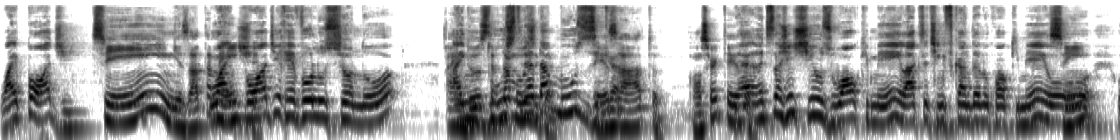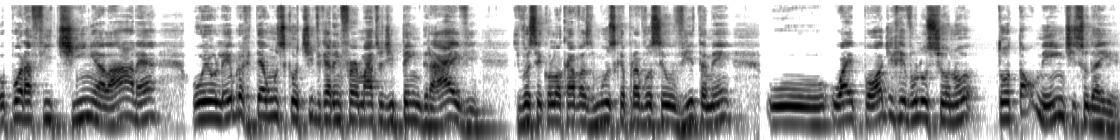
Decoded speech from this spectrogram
O iPod. Sim, O exatamente. iPod revolucionou a, indústria, da música. Exato, com certeza. né? Antes a gente tinha os Walkman lá, que você tinha que ficar andando com o Walkman, ou, ou pôr a fitinha lá, né? Ou eu lembro que até uns que eu tive que era em formato de pendrive, que você colocava as músicas para você ouvir também. O, o iPod revolucionou totalmente isso daí.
